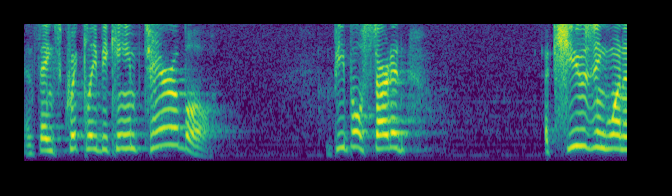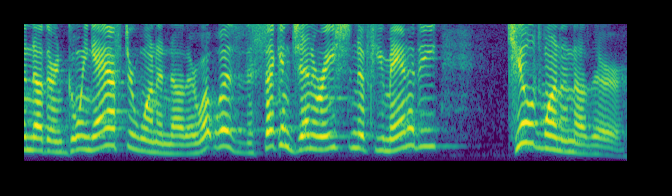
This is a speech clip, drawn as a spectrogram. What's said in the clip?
and things quickly became terrible. People started accusing one another and going after one another. What was the second generation of humanity? Killed one another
